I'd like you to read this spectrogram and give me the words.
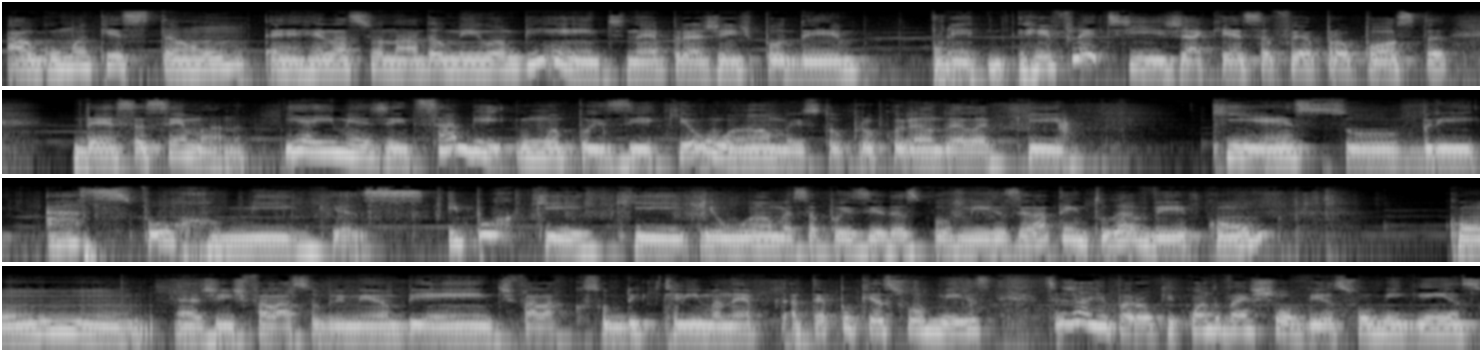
alguma questão é, relacionada ao meio ambiente, né? Para a gente poder é, refletir, já que essa foi a proposta dessa semana. E aí, minha gente, sabe uma poesia que eu amo, eu estou procurando ela aqui, que é sobre as formigas. E por que que eu amo essa poesia das formigas? Ela tem tudo a ver com com a gente falar sobre meio ambiente, falar sobre clima, né? Até porque as formigas, você já reparou que quando vai chover, as formiguinhas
